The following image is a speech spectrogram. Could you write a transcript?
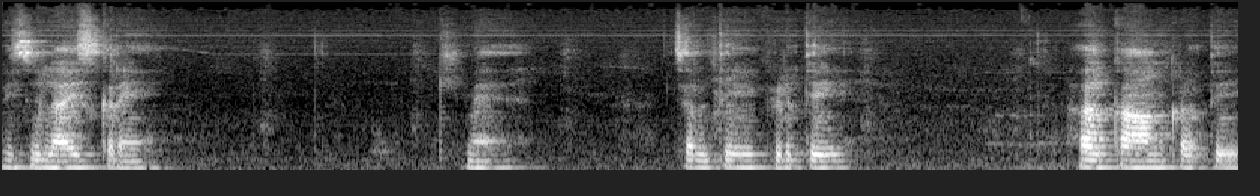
विजुलाइज करें कि मैं चलते, फिरते, हर काम करते,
